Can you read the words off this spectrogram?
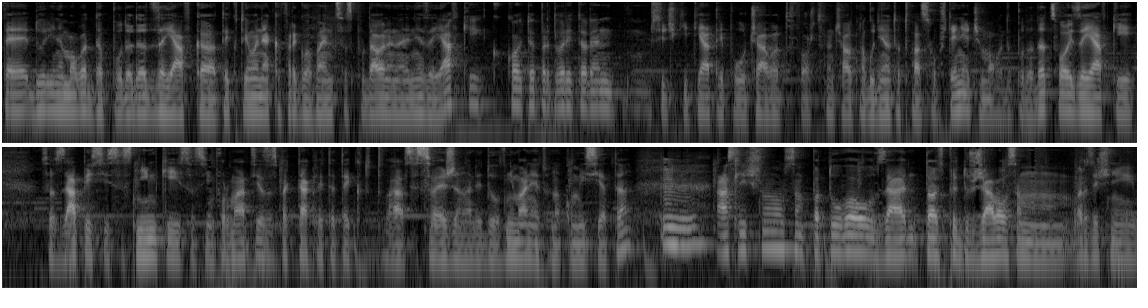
те дори не могат да подадат заявка, тъй като има някакъв регламент с подаване на едни заявки, който е предварителен. Всички театри получават в още в началото на годината това съобщение, че могат да подадат свои заявки с записи, с снимки, с информация за спектаклите, тъй като това се свежда нали, до вниманието на комисията. Mm-hmm. Аз лично съм пътувал заедно, т.е. придружавал съм различни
